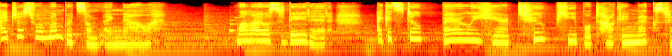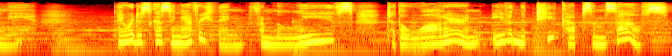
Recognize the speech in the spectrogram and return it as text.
I just remembered something now. While I was sedated, I could still barely hear two people talking next to me. They were discussing everything from the leaves to the water and even the teacups themselves.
